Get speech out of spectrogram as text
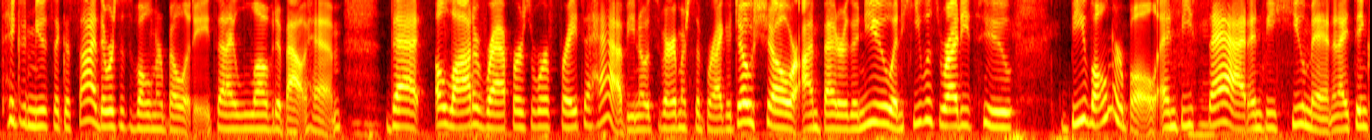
take the music aside, there was this vulnerability that I loved about him that a lot of rappers were afraid to have. You know, it's very much the braggadocio or I'm better than you and he was ready to be vulnerable and be Mm-hmm. sad and be human. And I think,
